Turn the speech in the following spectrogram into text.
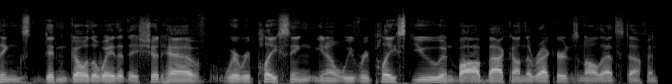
things didn't go the way that they should have. We're replacing, you know, we've replaced you and Bob back on the records and all that stuff." And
